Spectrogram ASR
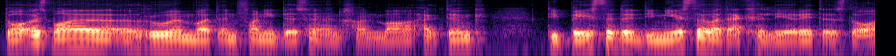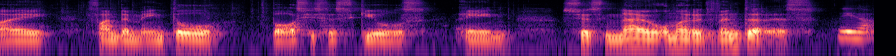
daar is baie room wat in van die disse ingaan, maar ek dink die beste die, die meeste wat ek geleer het is daai fundamental basiese skills en soos nou omdat dit winter is. Ja.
